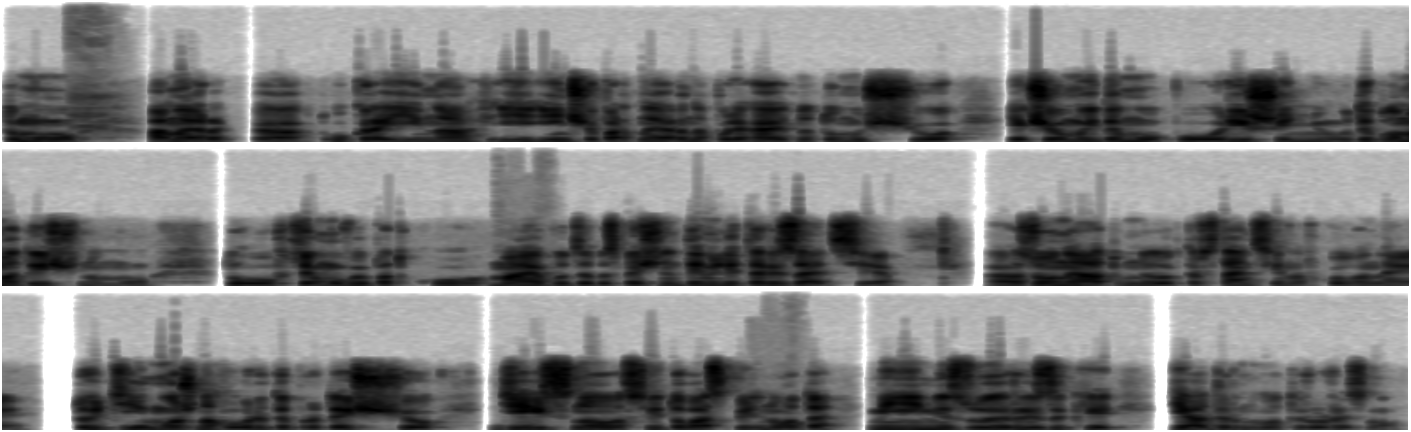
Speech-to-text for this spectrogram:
Тому Америка, Україна і інші партнери наполягають на тому, що якщо ми йдемо по рішенню дипломатичному, то в цьому випадку має бути забезпечена демілітаризація зони атомної електростанції навколо неї. Тоді можна говорити про те, що дійсно світова спільнота мінімізує ризики ядерного тероризму.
